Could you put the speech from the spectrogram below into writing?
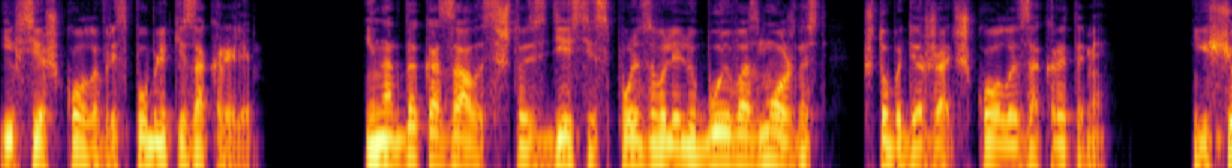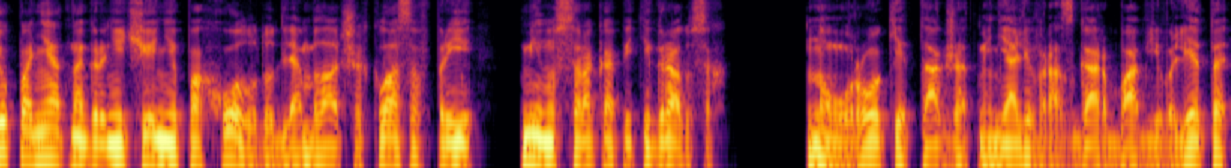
и все школы в республике закрыли. Иногда казалось, что здесь использовали любую возможность, чтобы держать школы закрытыми. Еще понятно ограничение по холоду для младших классов при минус 45 градусах. Но уроки также отменяли в разгар бабьего лета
